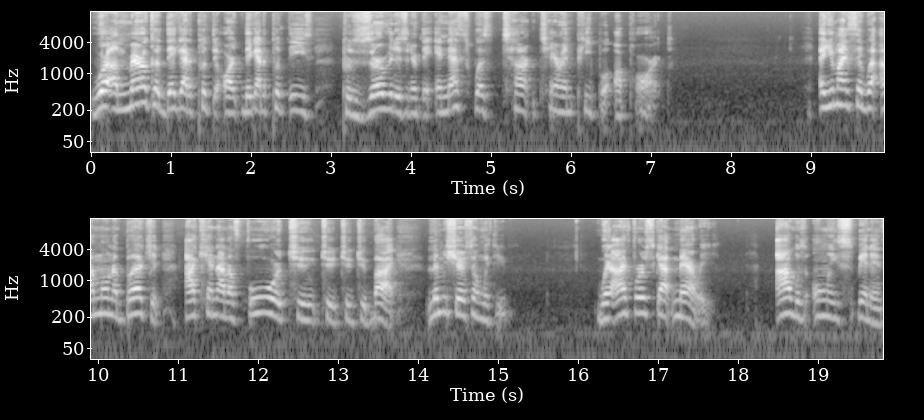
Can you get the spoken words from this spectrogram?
Where America, they got to put the art, they got to put these preservatives and everything, and that's what's tearing people apart. And you might say, "Well, I'm on a budget. I cannot afford to to to to buy." Let me share something with you. When I first got married, I was only spending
